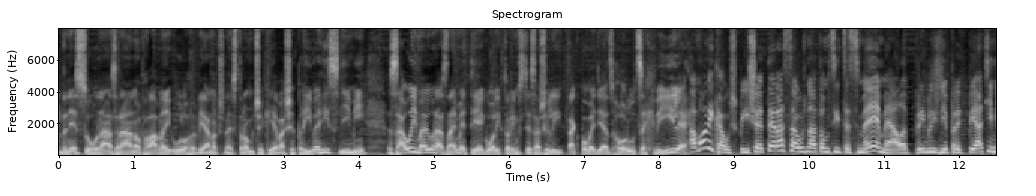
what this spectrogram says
Dnes sú u nás ráno v hlavnej úlohe Vianočné stromčeky a vaše príbehy s nimi. Zaujímajú nás najmä tie, kvôli ktorým ste zažili, tak povediac, horúce chvíle. A Monika už píše, teraz sa už na tom síce smejeme, ale približne pred 5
